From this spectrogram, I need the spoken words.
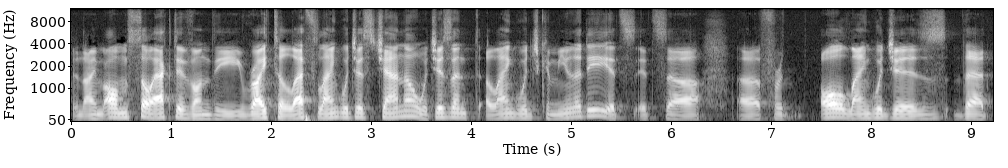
and I'm also active on the right to left languages channel, which isn't a language community. It's it's uh, uh, for all languages that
